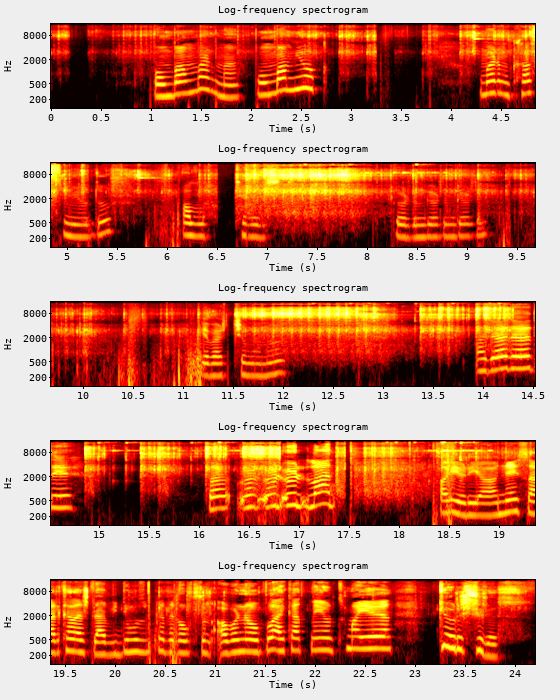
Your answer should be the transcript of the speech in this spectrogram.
Bombam var mı? Bombam yok. Umarım kasmıyordur. Allah terörist. Gördüm gördüm gördüm. Geberteceğim onu. Hadi hadi hadi. Öl öl öl lan. Hayır ya. Neyse arkadaşlar videomuz bu kadar olsun. Abone olup like atmayı unutmayın. Görüşürüz.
